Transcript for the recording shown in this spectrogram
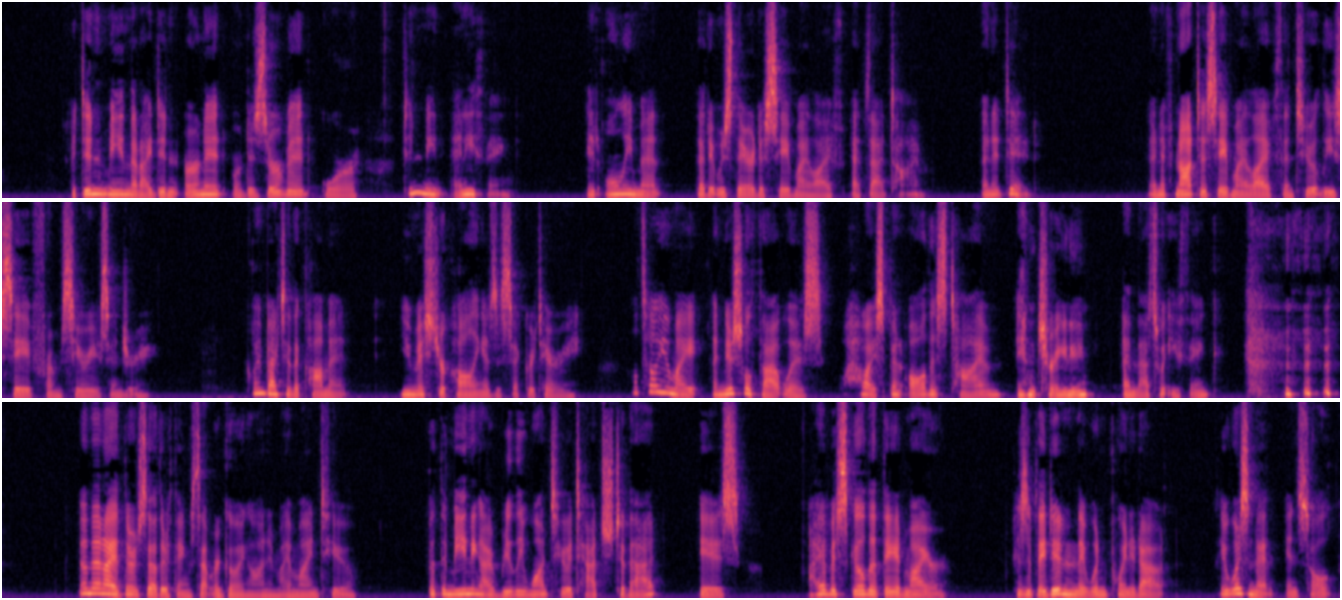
It didn't mean that I didn't earn it or deserve it or didn't mean anything. It only meant that it was there to save my life at that time. And it did. And if not to save my life, then to at least save from serious injury. Going back to the comment, you missed your calling as a secretary. I'll tell you, my initial thought was, wow, I spent all this time in training, and that's what you think? and then I, there's other things that were going on in my mind too. But the meaning I really want to attach to that is I have a skill that they admire. Because if they didn't, they wouldn't point it out. It wasn't an insult,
